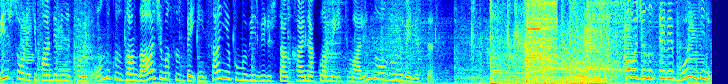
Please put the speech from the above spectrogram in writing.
bir sonraki pandeminin COVID-19'dan daha acımasız ve insan yapımı bir virüsten kaynaklanma ihtimalinin olduğunu belirtti. Havacılık devi Boeing'in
